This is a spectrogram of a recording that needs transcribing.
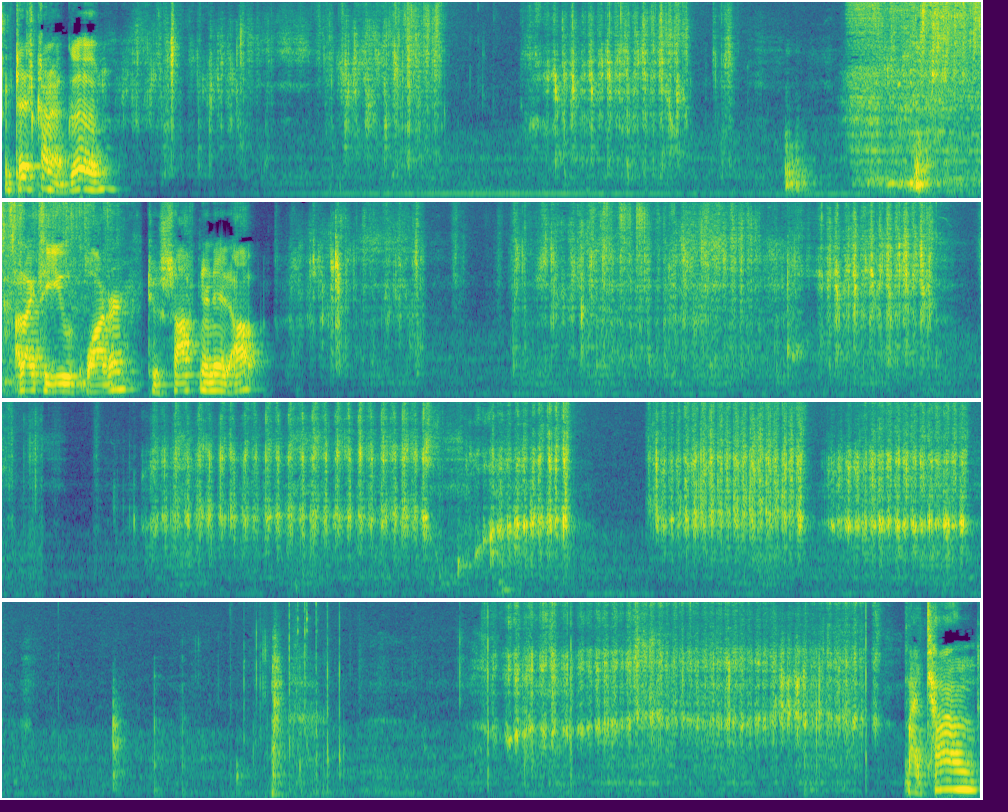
It tastes kind of good. I like to use water to soften it up. My tongue.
